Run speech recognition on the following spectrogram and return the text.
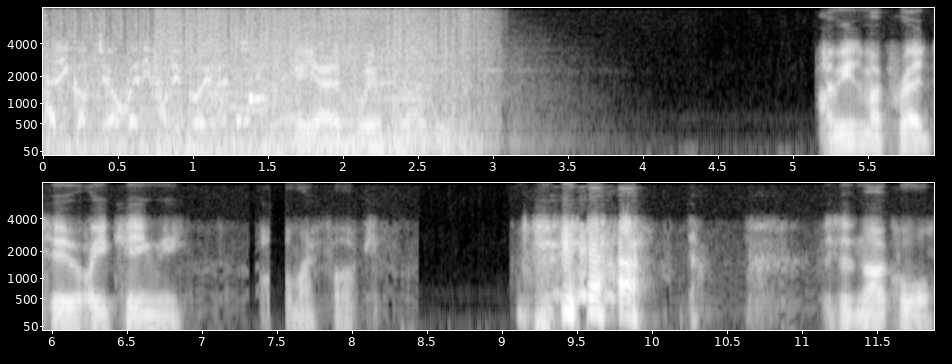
Helicopter ready for deployment. Okay, yeah, it's way up right. I'm using my pred too. Are you kidding me? Oh my fuck. this is not cool.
